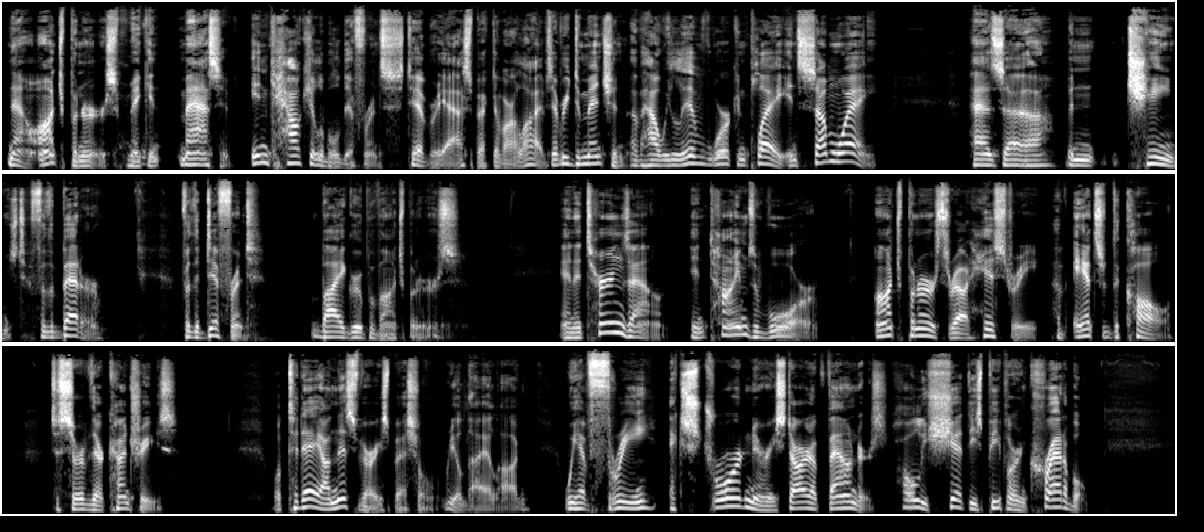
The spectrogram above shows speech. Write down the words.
Now, entrepreneurs make a massive, incalculable difference to every aspect of our lives, every dimension of how we live, work, and play in some way has uh, been changed for the better, for the different by a group of entrepreneurs. And it turns out in times of war, entrepreneurs throughout history have answered the call to serve their countries. Well, today on this very special Real Dialogue, we have three extraordinary startup founders. Holy shit, these people are incredible.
